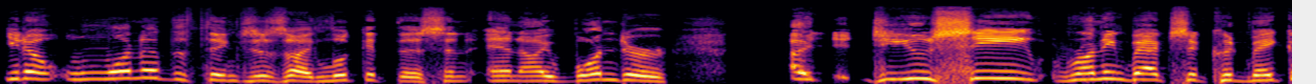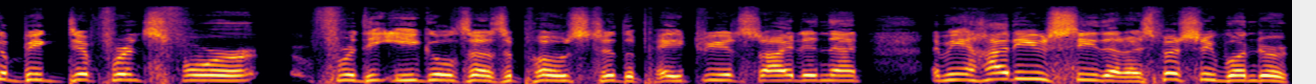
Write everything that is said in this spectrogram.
You know, one of the things as I look at this and, and I wonder, I, do you see running backs that could make a big difference for for the Eagles as opposed to the Patriots side in that? I mean, how do you see that? I especially wonder.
